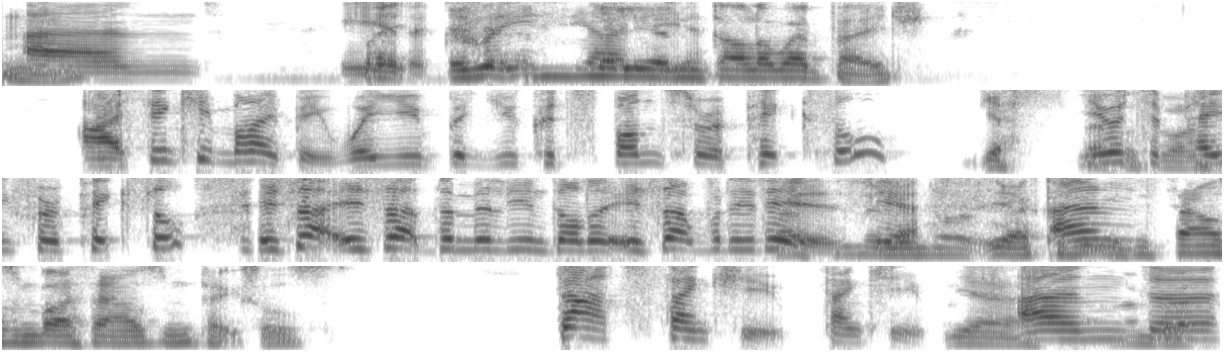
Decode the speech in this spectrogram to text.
mm. and he Wait, had a crazy a million idea. dollar web page. I think it might be where you, but you could sponsor a pixel. Yes, you had to pay for a pixel. Is that is that the million dollar? Is that what it That's is? Yeah, dollar, yeah, because it was a thousand by thousand pixels. That's thank you, thank you. Yeah, and uh,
